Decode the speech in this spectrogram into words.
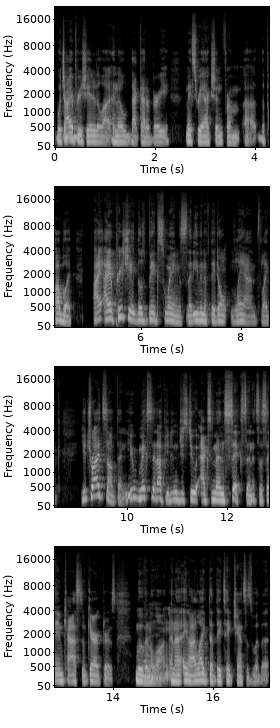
which I Mhm. appreciated a lot. I know that got a very mixed reaction from uh the public. I, I appreciate those big swings that even if they don't land, like you tried something, you mixed it up. You didn't just do X Men Six, and it's the same cast of characters moving Right. along. And I, you know, I like that they take chances with it.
